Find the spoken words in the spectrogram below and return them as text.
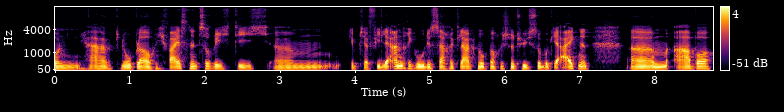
und ja, Knoblauch, ich weiß nicht so richtig. Ähm, gibt ja viele andere gute Sachen. Klar, Knoblauch ist natürlich super geeignet. Ähm, aber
